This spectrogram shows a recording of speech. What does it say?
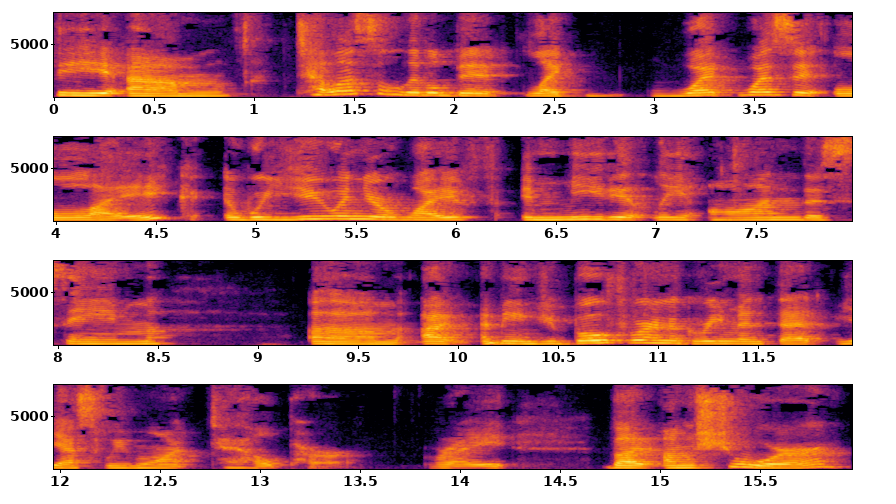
the um, tell us a little bit, like, what was it like? Were you and your wife immediately on the same? Um I, I mean you both were in agreement that yes we want to help her right? But i'm sure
